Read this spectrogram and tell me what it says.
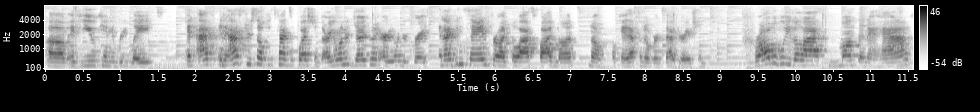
Um, if you can relate and ask and ask yourself these kinds of questions. Are you under judgment? Are you under grace? And I've been saying for like the last five months, no, okay, that's an over exaggeration. Probably the last month and a half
